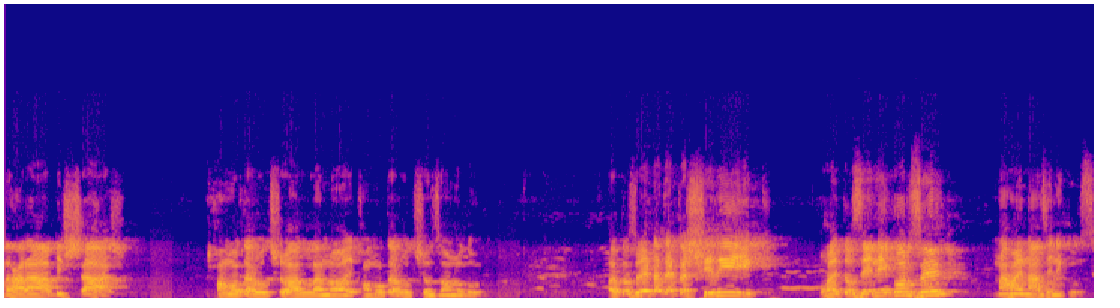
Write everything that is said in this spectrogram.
ধারা, বিশ্বাস ক্ষমতার উৎস আল্লাহ নয়, ক্ষমতার উৎস জনগণ। অথচ এটা যে একটা শিরিক, হয়তো জেনে করছে, না হয় না জেনে করছে।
